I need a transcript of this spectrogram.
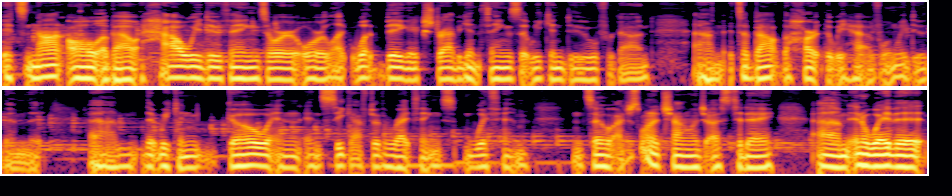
it's not all about how we do things or or like what big extravagant things that we can do for God. Um, it's about the heart that we have when we do them. That um, that we can go and, and seek after the right things with Him. And so I just want to challenge us today um, in a way that,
